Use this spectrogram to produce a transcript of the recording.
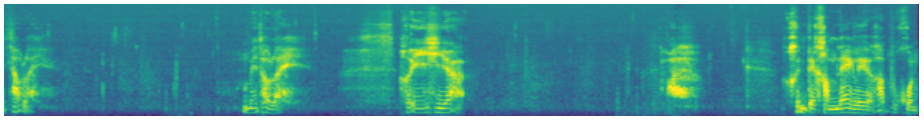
ไม่เท่าไหร่ ไม่เท่าไหร่ เฮ้ยเฮียขึ้นแต่คำแรกเลยครับทุกคน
